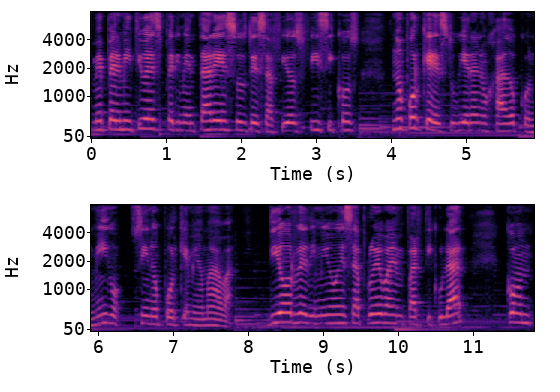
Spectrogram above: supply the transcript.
me permitió experimentar esos desafíos físicos no porque estuviera enojado conmigo, sino porque me amaba. Dios redimió esa prueba en particular con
